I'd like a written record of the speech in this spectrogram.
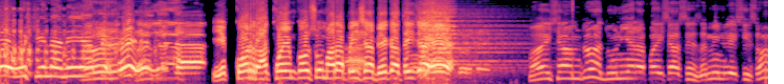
કોઈ ઉછીના નહીં આપે. એક કોર રાખો એમ કહું છું મારા પૈસા ભેગા થઈ જાય. પૈસા આમ જો દુનિયાના પૈસા છે જમીન વેચીશ હો.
